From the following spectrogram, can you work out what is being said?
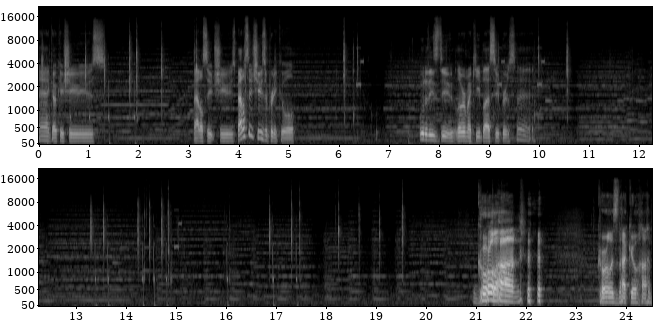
Eh, Goku shoes. Battlesuit shoes. Battlesuit shoes are pretty cool. What do these do? Lower my Ki Blast supers. Eh. Gorlan! Gorl is not Gohan.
